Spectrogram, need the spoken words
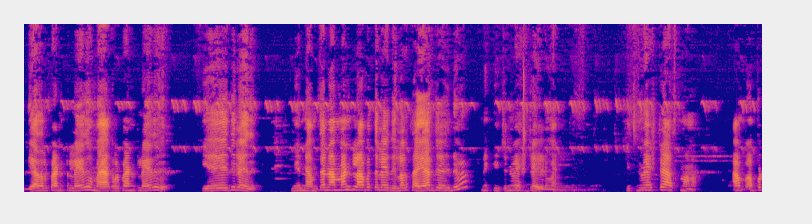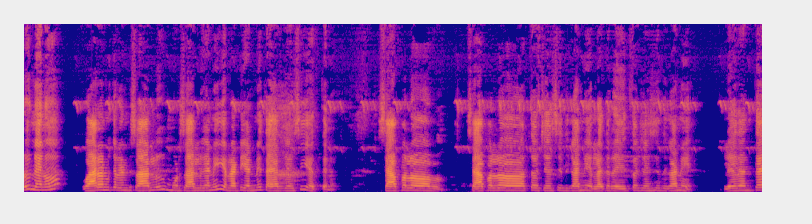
గేదెల పెంట లేదు మేకల పెంట లేదు ఏది లేదు. మీరు నమ్మితే నమ్మండి లేకపోతే లేదు. ఇలా తయారు చేయడం నీ కిచెన్ వేస్ట్ వేయడమే కిచెన్ వేస్ట్ వేస్తున్నాను. అప్- అప్పుడు నేను వారానికి రెండు సార్లు మూడు సార్లు కానీ ఇలాంటివన్నీ తయారు చేసి వేస్తాను చేపలు చేపలతో చేసేది కానీ లేకపోతే రైతుతో చేసేది కానీ లేదంటే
